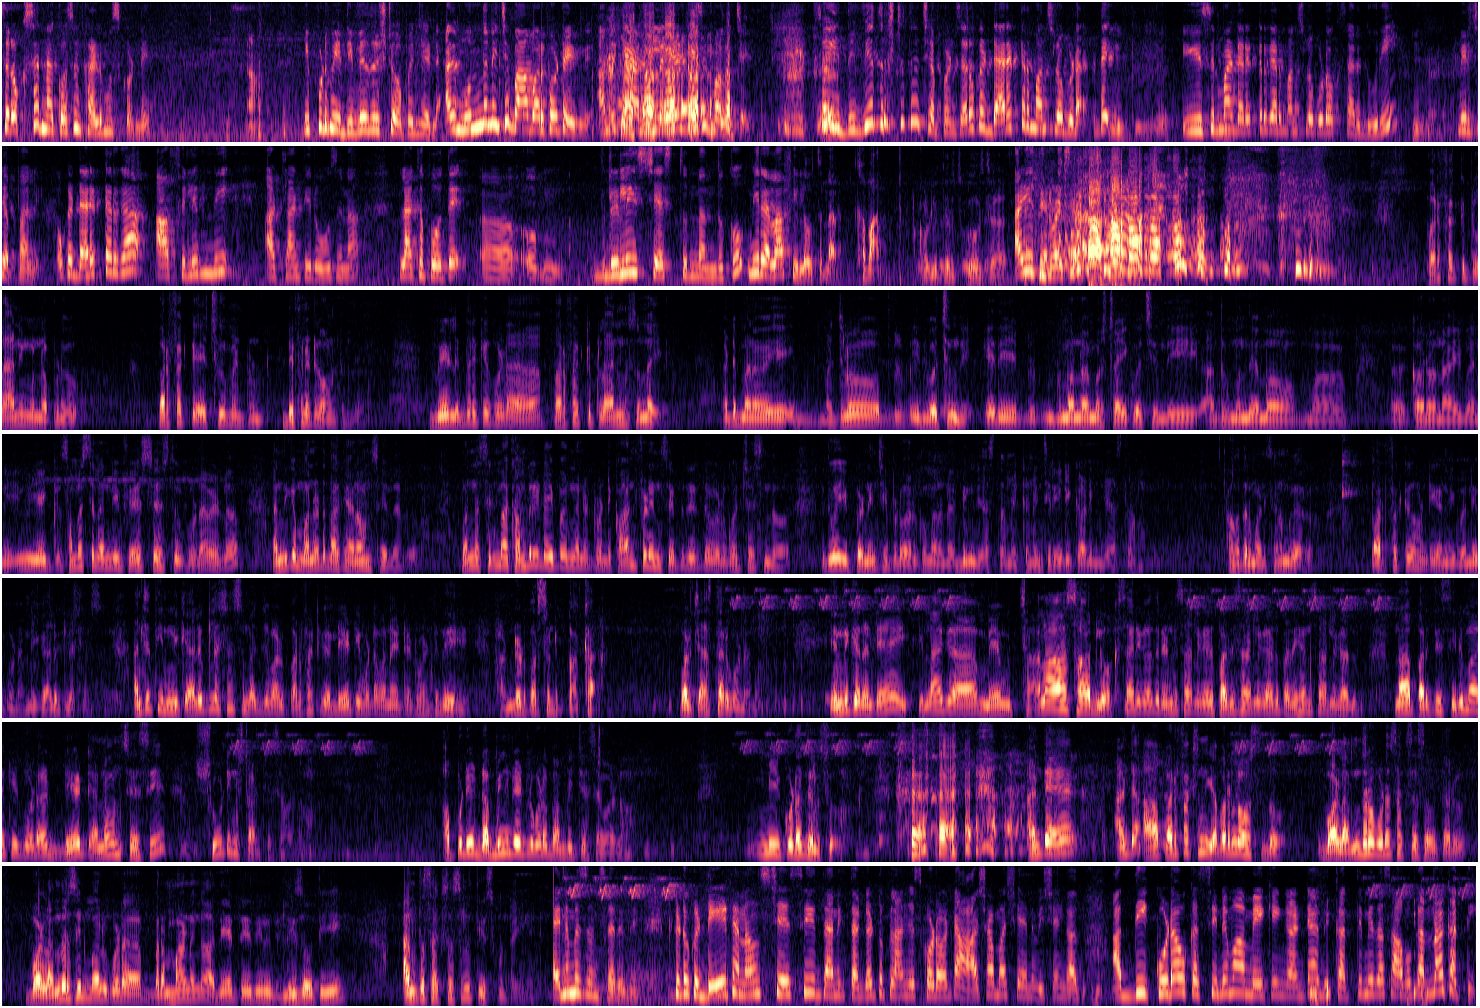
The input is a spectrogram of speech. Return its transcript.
సరే ఒకసారి నా కోసం కళ్ళు మూసుకోండి. ఇప్పుడు మీ దివ్య దృష్టి ఓపెన్ చేయండి. అది ముందు నుంచి బాగా వర్కౌట్ అయింది. అందుకే అన్ని లెజెండరీ సినిమాలు వచ్చాయి. సో ఈ దివ్య దృష్టితో చెప్పండి సార్. ఒక డైరెక్టర్ మనసులో కూడా అంటే ఈ సినిమా డైరెక్టర్ గారి మనసులో కూడా ఒకసారి దూరి మీరు చెప్పాలి. ఒక డైరెక్టర్గా ఆ ఫిలింని అట్లాంటి రోజున లేకపోతే రిలీజ్ చేస్తున్నందుకు మీరు ఎలా ఫీల్ అవుతున్నారు? కమాన్ కళ్ళు తెరుచుకోవచ్చా? అయ్యో పర్ఫెక్ట్ ప్లానింగ్ ఉన్నప్పుడు పర్ఫెక్ట్ అచీవ్మెంట్ డెఫినెట్గా ఉంటుంది. వీళ్ళిద్దరికీ కూడా పర్ఫెక్ట్ ప్లానింగ్స్ ఉన్నాయి. అంటే మనం మధ్యలో ఇది వచ్చింది. ఏది మొన్న ఏమో స్ట్రైక్ వచ్చింది అంతకుముందేమో కరోనా ఇవన్నీ ఇవి సమస్యలన్నీ ఫేస్ చేస్తూ కూడా వీళ్ళు అందుకే మొన్నటి దాకా అనౌన్స్ చేయలేదు. మొన్న సినిమా కంప్లీట్ అయిపోయింది అన్నటువంటి కాన్ఫిడెన్స్ ఎప్పుడైతే వాళ్ళకి వచ్చేసిందో ఇదిగో ఇప్పటి నుంచి ఇప్పటి వరకు మనం డబ్బింగ్ చేస్తాం ఇక్కడి నుంచి రీ రికార్డింగ్ చేస్తాం. అవతల మణిశనం గారు. పర్ఫెక్ట్గా ఉంటాయండి ఇవన్నీ కూడా మీ క్యాలిక్యులేషన్స్ అంచేత ఇన్ని క్యాలిక్యులేషన్స్ మధ్య వాళ్ళు పర్ఫెక్ట్గా డేట్ ఇవ్వడం అనేటటువంటిది హండ్రెడ్ పర్సెంట్ పక్క. వాళ్ళు చేస్తారు కూడా. ఎందుకనంటే ఇలాగా మేము చాలాసార్లు ఒకసారి కాదు రెండు సార్లు కాదు పది సార్లు కాదు పదిహేను సార్లు కాదు నా ప్రతి సినిమాకి కూడా డేట్ అనౌన్స్ చేసి షూటింగ్ స్టార్ట్ చేసేవాళ్ళం. అప్పుడే డబ్బింగ్ డేట్లు కూడా పంపించేసేవాళ్ళం. మీకు కూడా తెలుసు. అంటే అంటే ఆ పర్ఫెక్షన్ ఎవరిలో వస్తుందో? వాళ్ళందరూ కూడా సక్సెస్ అవుతారు. వాళ్ళందరూ సినిమాలు కూడా బ్రహ్మాండంగా అదే తేదీని రిలీజ్ అవుతాయి. అంత సక్సెస్లో తీసుకుంటాయి. డైనమిజం సార్ ఇది. ఇక్కడ ఒక డేట్ అనౌన్స్ చేసి దానికి తగ్గట్టు ప్లాన్ చేసుకోవడం అంటే ఆషామాషి అయిన విషయం కాదు. అది కూడా ఒక సినిమా మేకింగ్ అంటే అది కత్తి మీద సాము కన్నా కత్తి.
